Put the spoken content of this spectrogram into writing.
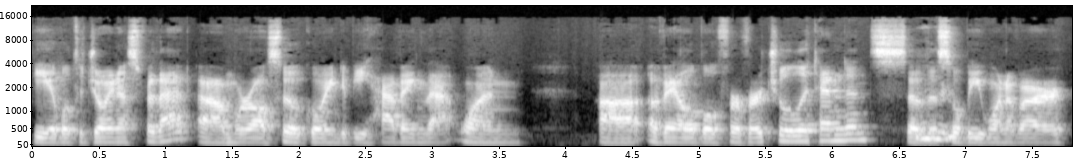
be able to join us for that. Um, we're also going to be having that one uh, available for virtual attendance. So mm-hmm. this will be one of our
